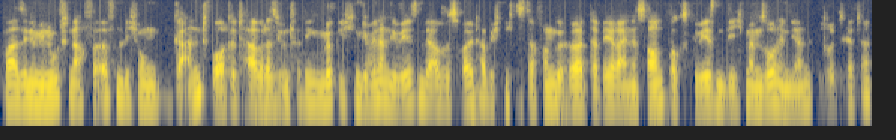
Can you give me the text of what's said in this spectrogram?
quasi eine Minute nach Veröffentlichung geantwortet habe, dass ich unter den möglichen Gewinnern gewesen wäre. Aber bis heute habe ich nichts davon gehört. Da wäre eine Soundbox gewesen, die ich meinem Sohn in die Hand gedrückt hätte.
